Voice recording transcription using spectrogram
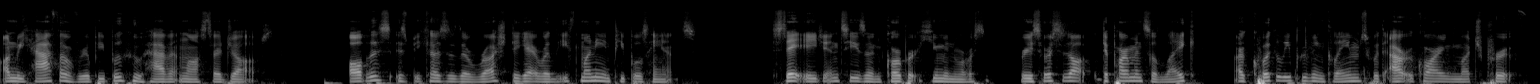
on behalf of real people who haven't lost their jobs. All this is because of the rush to get relief money in people's hands. State agencies and corporate human resources departments alike are quickly proving claims without requiring much proof.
